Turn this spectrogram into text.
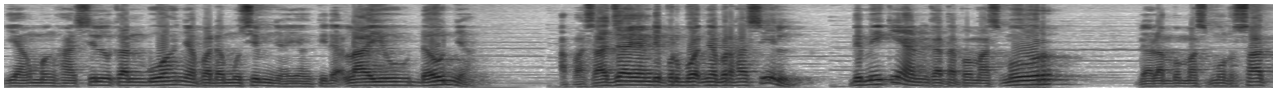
yang menghasilkan buahnya pada musimnya yang tidak layu daunnya. Apa saja yang diperbuatnya berhasil. Demikian kata pemazmur dalam pemazmur 1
